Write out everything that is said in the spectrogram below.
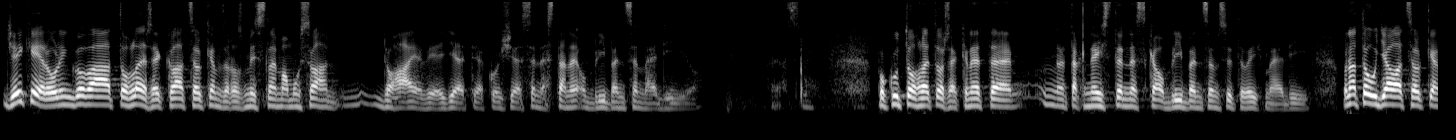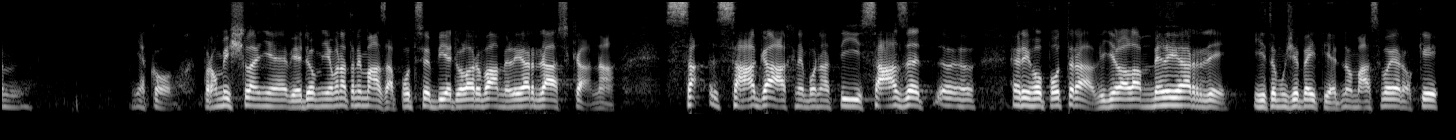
J.K. Rowlingová tohle řekla celkem s rozmyslem a musela do háje vědět, jakože se nestane oblíbence médií. Jo. Jasný. Pokud tohle to řeknete, tak nejste dneska oblíbencem světových médií. Ona to udělala celkem jako promyšleně, vědomě, ona to nemá zapotřebí, je dolarová miliardářka na ságách nebo na té sáze uh, Harryho Pottera, vydělala miliardy jí to může být jedno, má svoje roky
